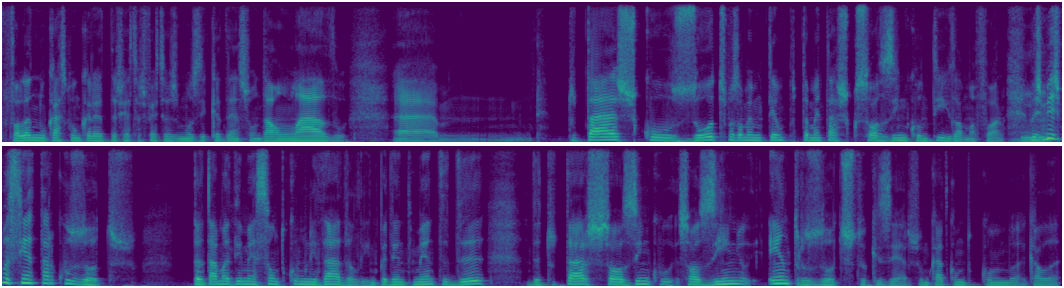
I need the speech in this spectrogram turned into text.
falando no caso concreto das festas, festas de música, dança, onde há um lado. Uh, tu estás com os outros, mas ao mesmo tempo também estás sozinho contigo, de alguma forma. Uhum. Mas mesmo assim é estar com os outros. Portanto, há uma dimensão de comunidade ali, independentemente de, de tu estares sozinho, sozinho entre os outros, se tu quiseres. Um bocado como, como aquela,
